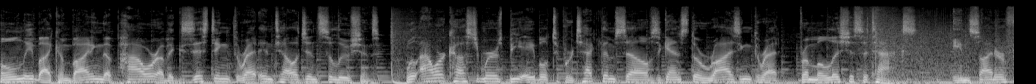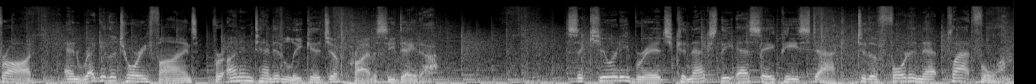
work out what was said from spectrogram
Only by combining the power of existing threat intelligence solutions will our customers be able to protect themselves against the rising threat from malicious attacks, insider fraud, and regulatory fines for unintended leakage of privacy data. Security Bridge connects the SAP stack to the Fortinet platform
